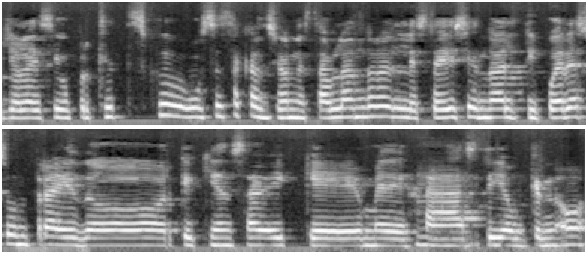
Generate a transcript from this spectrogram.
yo le digo, ¿por qué te gusta esa canción? Está hablando, le está diciendo al tipo, eres un traidor, que quién sabe qué, me dejaste, y aunque no,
